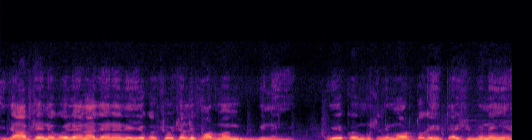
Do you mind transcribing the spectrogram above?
हिजाब से इन्हें कोई लेना देना नहीं, ये कोई सोशल रिफॉर्म भी नहीं है, ये कोई मुस्लिम औरतों की हितैषी भी नहीं है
